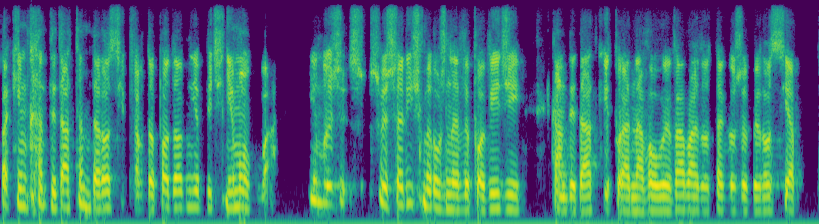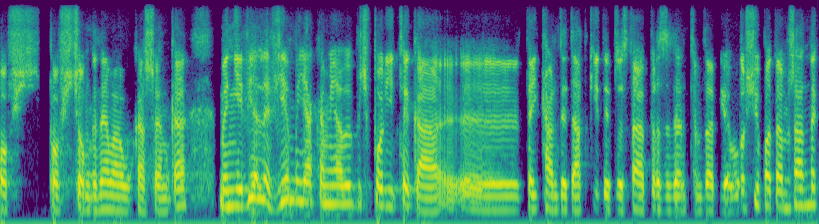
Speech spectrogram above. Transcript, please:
takim kandydatem do Rosji prawdopodobnie być nie mogła. I my słyszeliśmy różne wypowiedzi kandydatki, która nawoływała do tego, żeby Rosja powściągnęła Łukaszenkę. My niewiele wiemy, jaka miałaby być polityka tej kandydatki, gdyby została prezydentem dla Białorusi, bo tam żadnych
